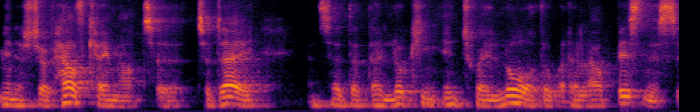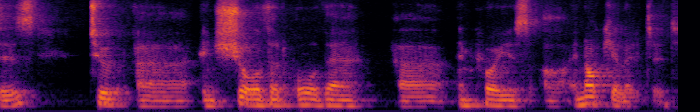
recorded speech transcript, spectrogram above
Minister of Health, came out to, today and said that they're looking into a law that would allow businesses to uh, ensure that all their uh, employees are inoculated.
